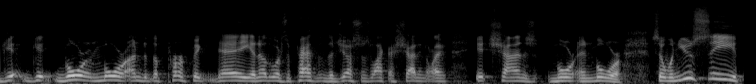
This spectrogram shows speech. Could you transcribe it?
get, get more and more under the perfect day. In other words, the path of the just is like a shining light, it shines more and more. So when you see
